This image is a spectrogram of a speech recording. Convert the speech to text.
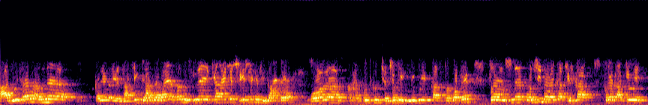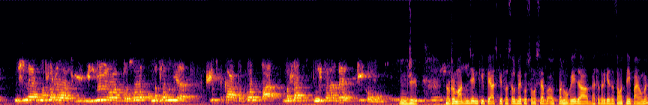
हाँ जी सर हमने कल नासिक प्याज लगाया सर उसमें क्या है कि शीर्ष के शिकायत है, और कुछ कुछ छोटे छोटे इडली का प्रकोप है तो उसमें कौन सी दवाई का छिड़काव करें ताकि उसमें मतलब इडली और प्रकोप मतलब ये का मतलब पूरी तरह से ठीक हो जाए। जी। डॉक्टर महाजन जी, इनकी प्याज की फ़सल में कुछ समस्या उत्पन्न हो गई जहाँ बेहतर तरीके से समझ नहीं पाया हूँ मैं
